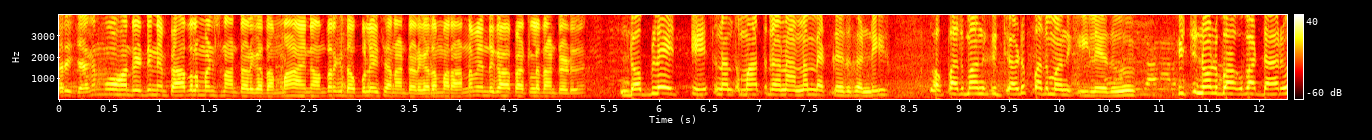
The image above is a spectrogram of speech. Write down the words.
మరి జగన్మోహన్ రెడ్డి నేను పేదల మనిషిని అంటాడు కదమ్మా ఆయన అందరికి డబ్బులు వేసాను అంటాడు కదా మరి అన్నం ఎందుకు పెట్టలేదు అంటాడు డబ్బులు వేసినంత మాత్రాన అన్నం పెట్టలేదు కండి ఒక పది మందికి ఇచ్చాడు పది మందికి లేదు ఇచ్చిన వాళ్ళు బాగుపడ్డారు.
